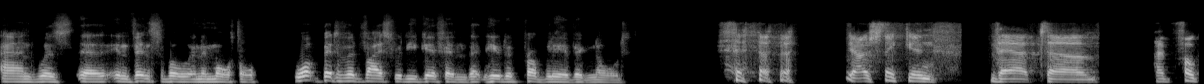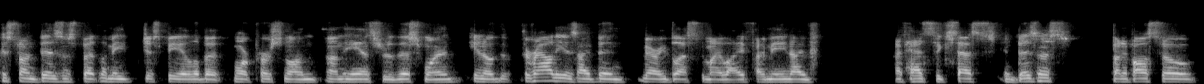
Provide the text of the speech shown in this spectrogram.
and was uh, invincible and immortal. What bit of advice would you give him that he would have probably have ignored? yeah, I was thinking that uh, I've focused on business, but let me just be a little bit more personal on, on the answer to this one. You know, the, the reality is I've been very blessed in my life. I mean, I've I've had success in business but I've also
